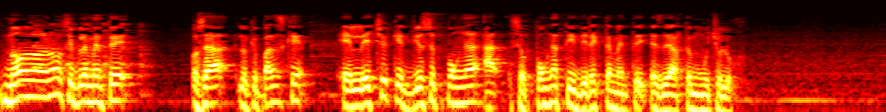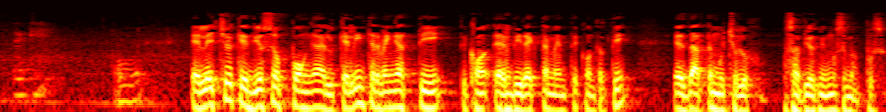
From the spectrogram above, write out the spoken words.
no, no, no, simplemente... O sea, lo que pasa es que el hecho de que Dios se, ponga se oponga a ti directamente es de darte mucho lujo. ¿De qué? El hecho de que Dios se oponga, el que Él intervenga a ti, Él directamente contra ti, es darte mucho lujo. O sea, Dios mismo se me opuso.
